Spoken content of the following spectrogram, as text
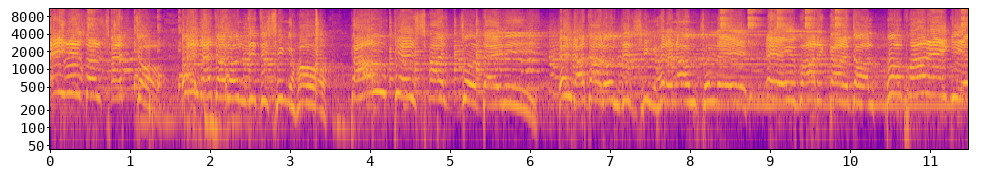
এই নির্দল সাহায্য এই রাজা রঞ্জিত সিংহ কাউকে সাহায্য দেয়নি। এই রাজা রঞ্জিত সিংহের নাম শুনলে এইবারকার জল ওপারে গিয়ে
